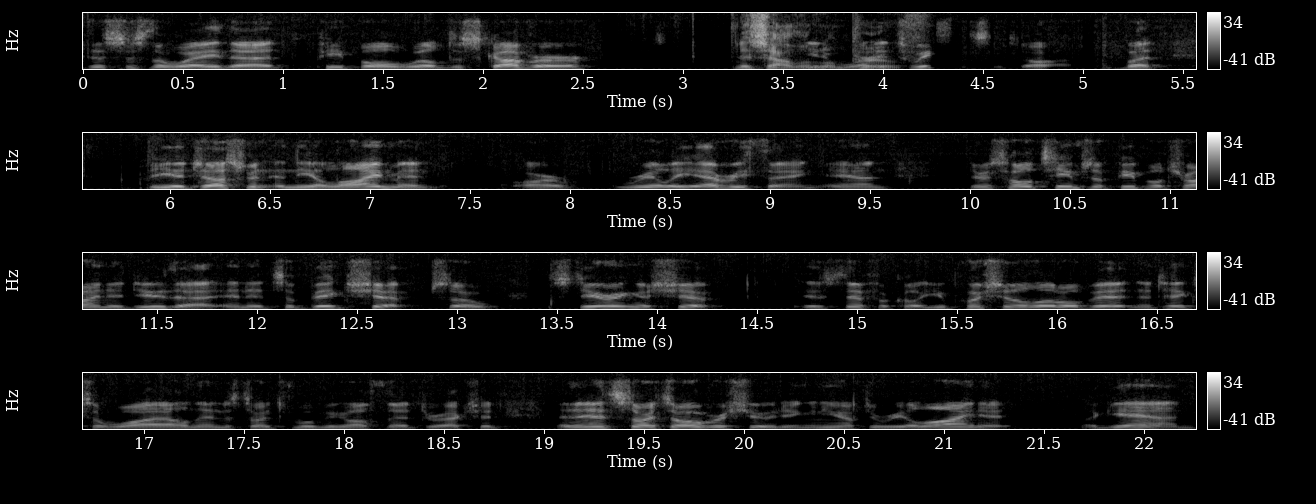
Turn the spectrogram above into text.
this is the way that people will discover this how you know, what its weaknesses are. But the adjustment and the alignment are really everything. And there's whole teams of people trying to do that, and it's a big ship. So steering a ship is difficult. You push it a little bit, and it takes a while, and then it starts moving off that direction, and then it starts overshooting, and you have to realign it again.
